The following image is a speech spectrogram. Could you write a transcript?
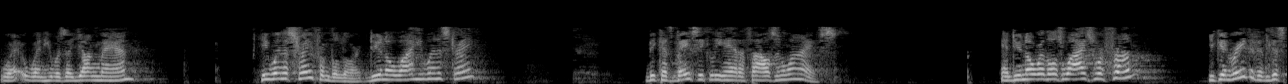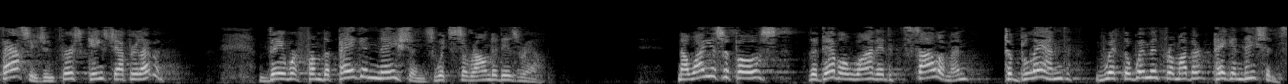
when he was a young man, he went astray from the Lord. Do you know why he went astray? Because basically he had a thousand wives. And do you know where those wives were from? You can read it in this passage in 1 Kings chapter 11. They were from the pagan nations which surrounded Israel. Now, why do you suppose the devil wanted Solomon to blend with the women from other pagan nations?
